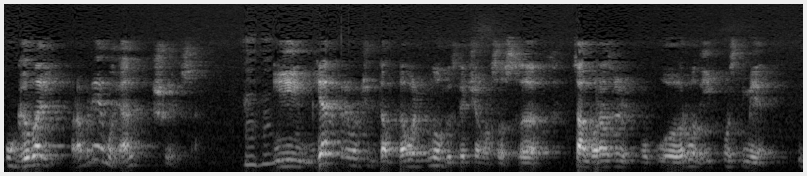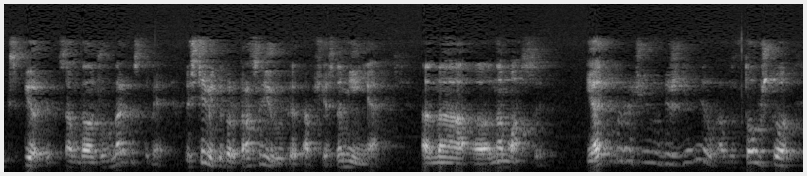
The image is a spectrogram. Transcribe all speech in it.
уговорить проблему, и она решится. И я, например, очень там, довольно много встречался с э, самого различного рода японскими экспертами, самым главным журналистами, то есть теми, которые транслируют это общественное мнение э, на, э, на массы. И они были очень убеждены в том, что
